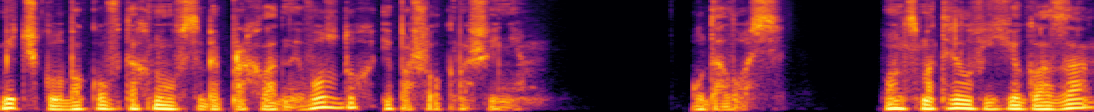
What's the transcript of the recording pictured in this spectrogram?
Митч глубоко вдохнул в себя прохладный воздух и пошел к машине. Удалось. Он смотрел в ее глаза,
